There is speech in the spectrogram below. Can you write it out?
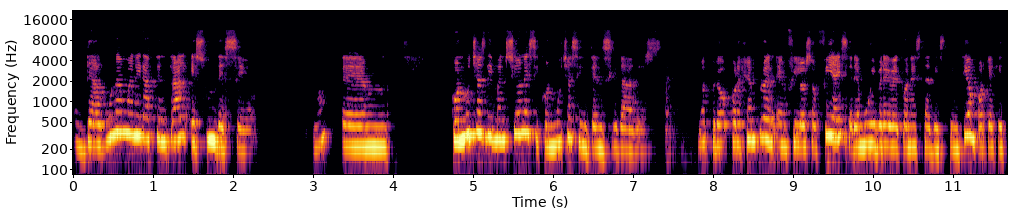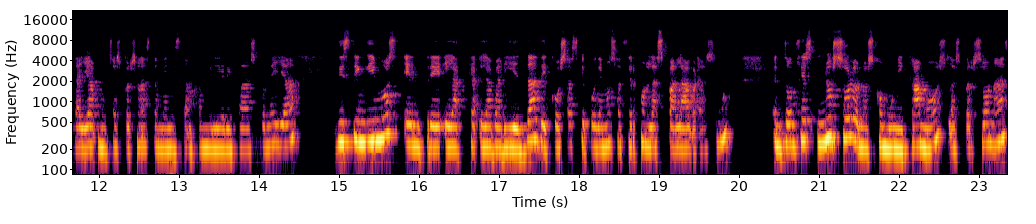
de alguna manera central es un deseo. Em, con muchas dimensiones y con muchas intensidades. Pero, por ejemplo, en, filosofía, y seré muy breve con esta distinción, porque quizá ya muchas personas también están familiarizadas con ella, distinguimos entre la, variedad de cosas que podemos hacer con las palabras. Entonces, no solo nos comunicamos las personas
